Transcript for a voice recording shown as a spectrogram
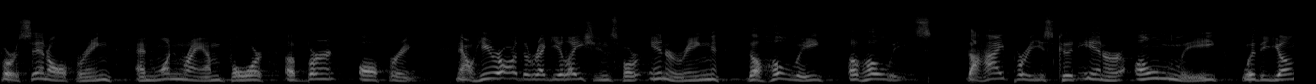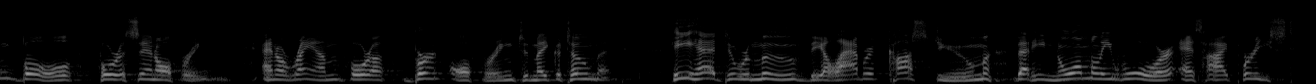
for a sin offering and one ram for a burnt offering. Now, here are the regulations for entering the Holy of Holies. The high priest could enter only with a young bull for a sin offering and a ram for a burnt offering to make atonement. He had to remove the elaborate costume that he normally wore as high priest,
